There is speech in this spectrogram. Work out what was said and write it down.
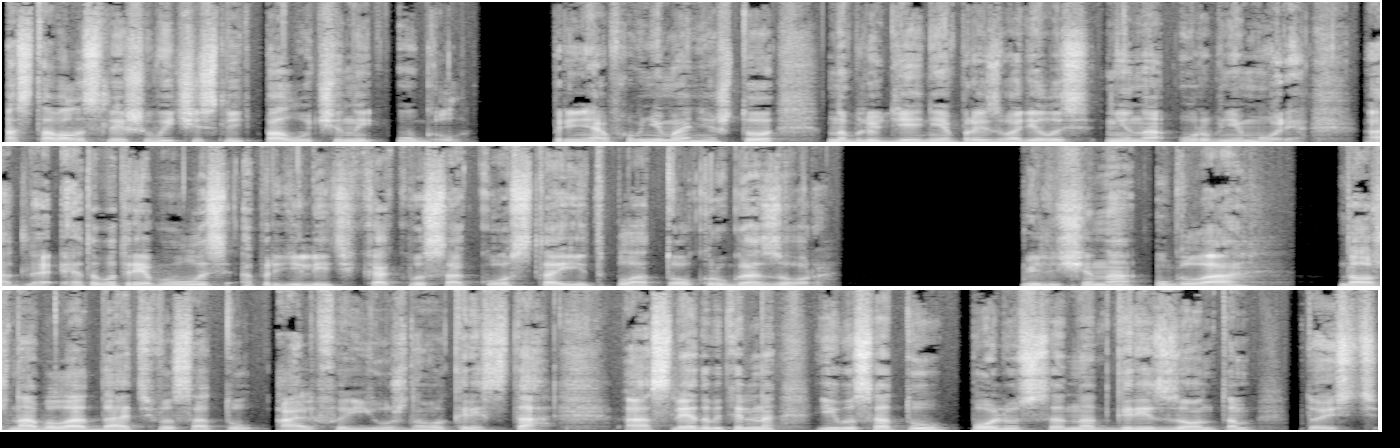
оставалось лишь вычислить полученный угол, приняв во внимание, что наблюдение производилось не на уровне моря, а для этого требовалось определить, как высоко стоит плато кругозора. Величина угла должна была дать высоту альфы Южного Креста, а, следовательно, и высоту полюса над горизонтом, то есть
